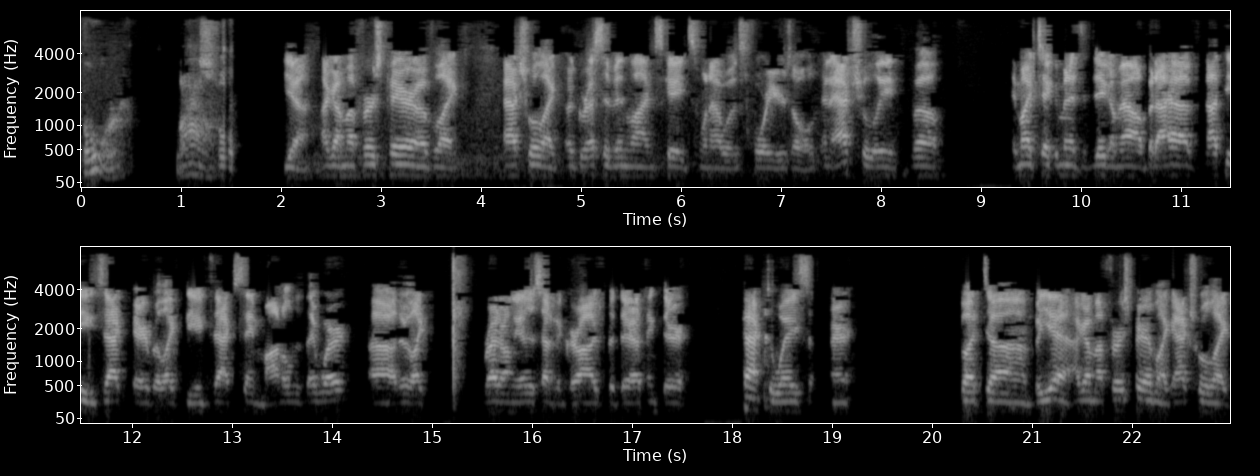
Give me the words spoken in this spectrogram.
Four. Wow. Four. Yeah, I got my first pair of like actual like aggressive inline skates when I was four years old. And actually, well, it might take a minute to dig them out, but I have not the exact pair, but like the exact same model that they were. Uh, they're like right on the other side of the garage, but they're I think they're packed away somewhere. But um, but yeah, I got my first pair of like actual like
